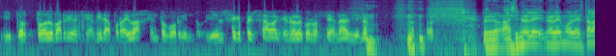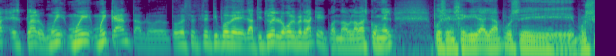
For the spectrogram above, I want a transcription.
y todo el barrio decía, mira, por ahí va gente corriendo. Y él se pensaba que no le conocía a nadie, ¿no? Pero así no le, no le molestaba. Es claro, muy, muy, muy cántabro todo este, este, tipo de, actitudes. Luego es verdad que cuando hablabas con él, pues enseguida ya pues, eh, pues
